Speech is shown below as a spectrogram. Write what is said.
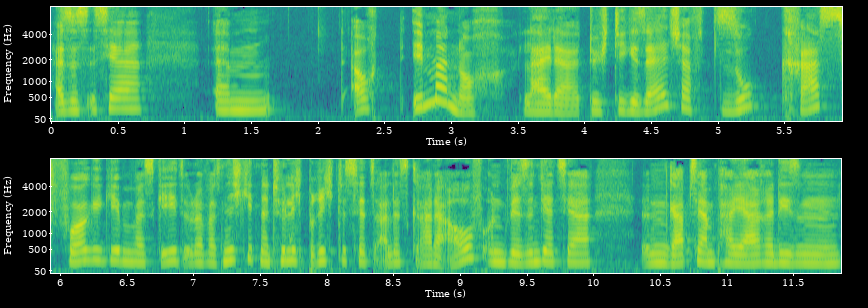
Also es ist ja ähm, auch immer noch leider durch die Gesellschaft so krass vorgegeben, was geht oder was nicht geht. Natürlich bricht es jetzt alles gerade auf und wir sind jetzt ja, gab es ja ein paar Jahre diesen,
